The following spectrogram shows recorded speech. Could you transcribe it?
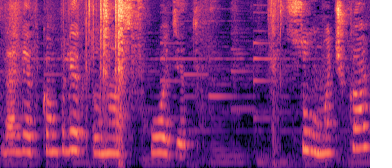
Далее в комплект у нас входит сумочка.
